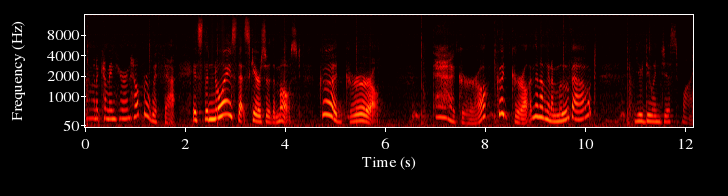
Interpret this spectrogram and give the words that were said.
I'm going to come in here and help her with that. It's the noise that scares her the most. Good girl. That a girl. Good girl. And then I'm going to move out. You're doing just fine.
